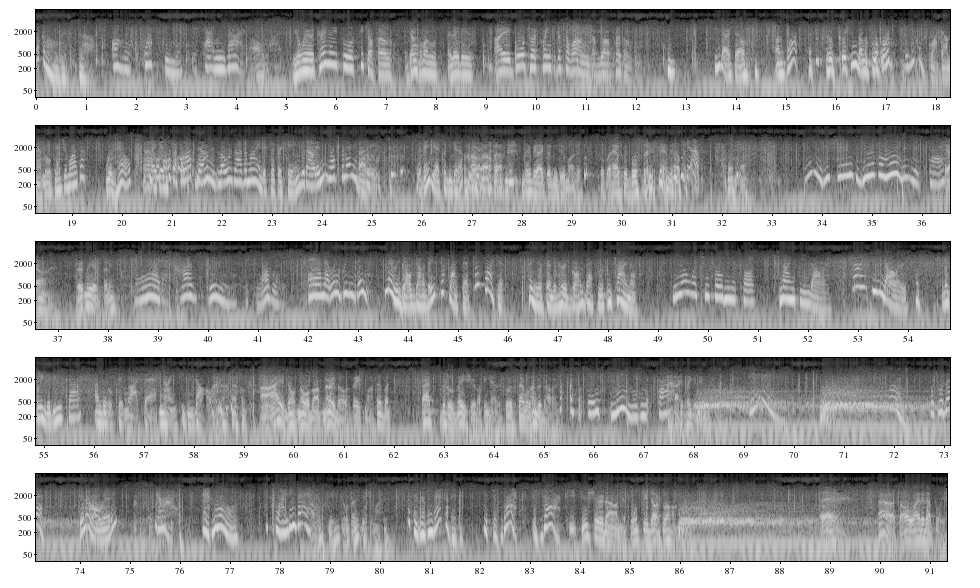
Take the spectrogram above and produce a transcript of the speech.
Gosh, look at all this stuff. All this stuff, Phoenix, is Chinese art. All right. You will kindly to seat yourselves, gentlemen, ladies. I go to acquaint Mr. Wong of your presence. Seat ourselves. On what? Those cushions on the floor? Well, you can squat down that low, can't you, Martha? With help. I can squat down as low as I've a mind to Clipper King without any help from anybody. but maybe I couldn't get up there. Maybe I couldn't too, Martha. So perhaps we both better stand up. Yeah. Hey, oh, this sure is a beautiful room, isn't it, Sky? yeah, certainly is, Penny. Boy, that carved green is just lovely. And that little green vase. Mary Bell's got a vase just like that, just like it. A sailor friend of hers brought it back to her from China. You know what she told me it cost? Nineteen dollars. Nineteen dollars. I don't believe it, do you, Scott? A little thing like that, nineteen dollars. I don't know about Maribel's vase, Martha, but that little vase you're looking at is worth several hundred dollars. Uh, it's Ming, isn't it, Sky? I think it is. Hey. Oh, what's with that? Dinner already? God, that wall. It's sliding back. Okay, don't let it get you, Martha. But there's nothing back of it. It's just black, just dark. Keep your shirt on. It won't be dark long. There. Now it's all lighted up for you.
